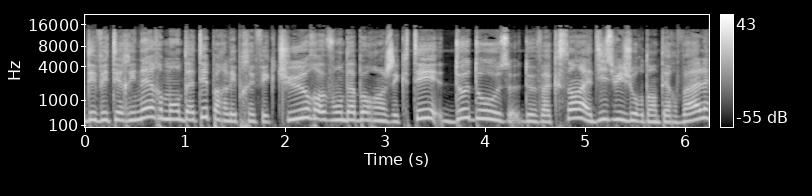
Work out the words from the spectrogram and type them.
Des vétérinaires mandatés par les préfectures vont d'abord injecter deux doses de vaccin à 18 jours d'intervalle,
